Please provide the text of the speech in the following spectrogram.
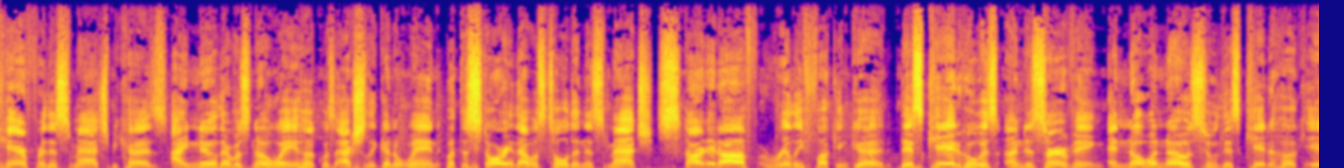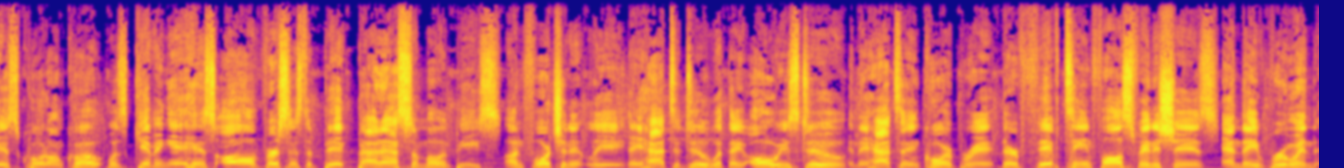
care for this match because I knew there was no way Hook was actually going to win. But the story that was told in this match started off really fucking good. This kid who was undeserving and no one knows who this kid Hook is, quote unquote, was giving it his all versus the big badass Samoan beast. Unfortunately, they had to do what they always do and they had to incorporate their 15 false finishes and they ruined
